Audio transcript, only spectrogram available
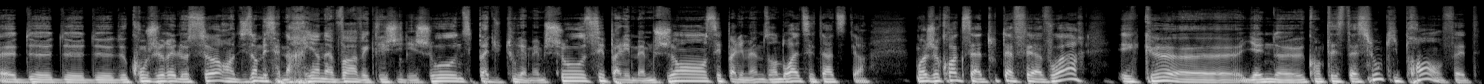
euh, de, de, de, de conjurer le sort en disant mais ça n'a rien à voir avec les gilets jaunes, c'est pas du tout la même chose, c'est pas les mêmes gens, c'est pas les mêmes endroits, etc., etc. Moi, je crois que ça a tout à fait à voir et que euh, il y a une contestation qui prend en fait.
